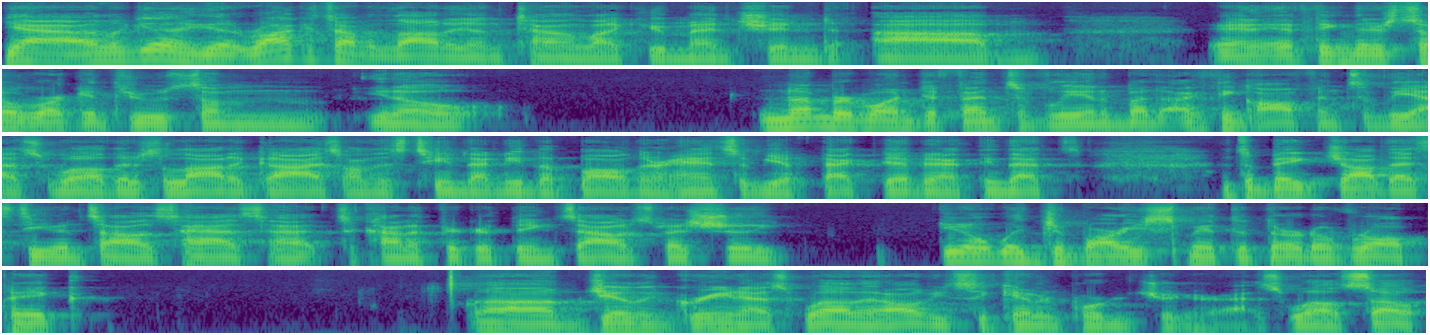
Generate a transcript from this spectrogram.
Yeah, again, the Rockets have a lot of young talent, like you mentioned, um, and I think they're still working through some, you know, number one defensively, and but I think offensively as well. There's a lot of guys on this team that need the ball in their hands to be effective, and I think that's it's a big job that Stephen Silas has had to kind of figure things out, especially, you know, with Jabari Smith, the third overall pick. Um, Jalen Green as well, and obviously Kevin Porter Jr. as well. So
